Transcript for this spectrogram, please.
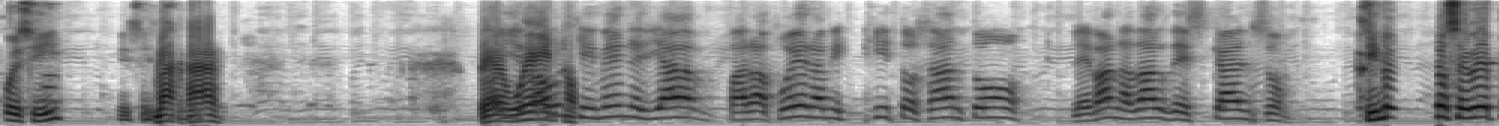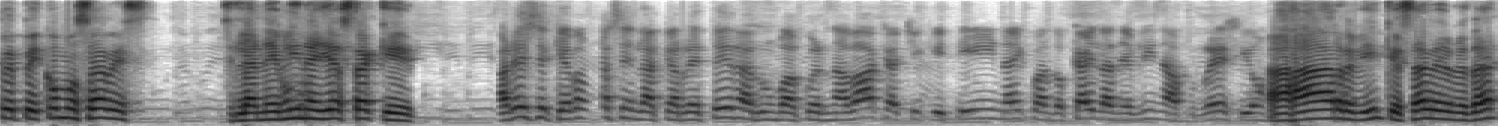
Pues sí. Sí, sí, sí. Ajá. Pero Oye, bueno, Raúl Jiménez ya para afuera, mijito santo, le van a dar descanso. Si no, no se ve, Pepe, ¿cómo sabes? Si la neblina ya está que Parece que vas en la carretera rumbo a Cuernavaca, chiquitín, ahí cuando cae la neblina recio. Ajá, re bien que sabe, ¿verdad?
